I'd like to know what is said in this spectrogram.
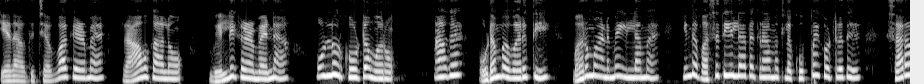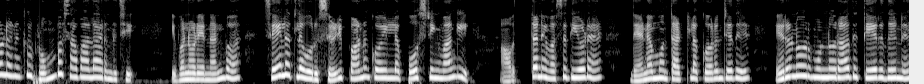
ஏதாவது செவ்வாய்க்கிழமை ராவு காலம் வெள்ளிக்கிழமைன்னா உள்ளூர் கூட்டம் வரும். ஆக உடம்ப வருத்தி வருமானமே இல்லாமல் இந்த வசதி இல்லாத கிராமத்தில் குப்பை கொட்டுறது சரவணனுக்கு ரொம்ப சவாலாக இருந்துச்சு. இவனுடைய நண்பன் சேலத்தில் ஒரு செழிப்பான கோயிலில் போஸ்டிங் வாங்கி அத்தனை வசதியோட தினமும் தட்டில் குறைஞ்சது இருநூறு முந்நூறாவது தேருதுன்னு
